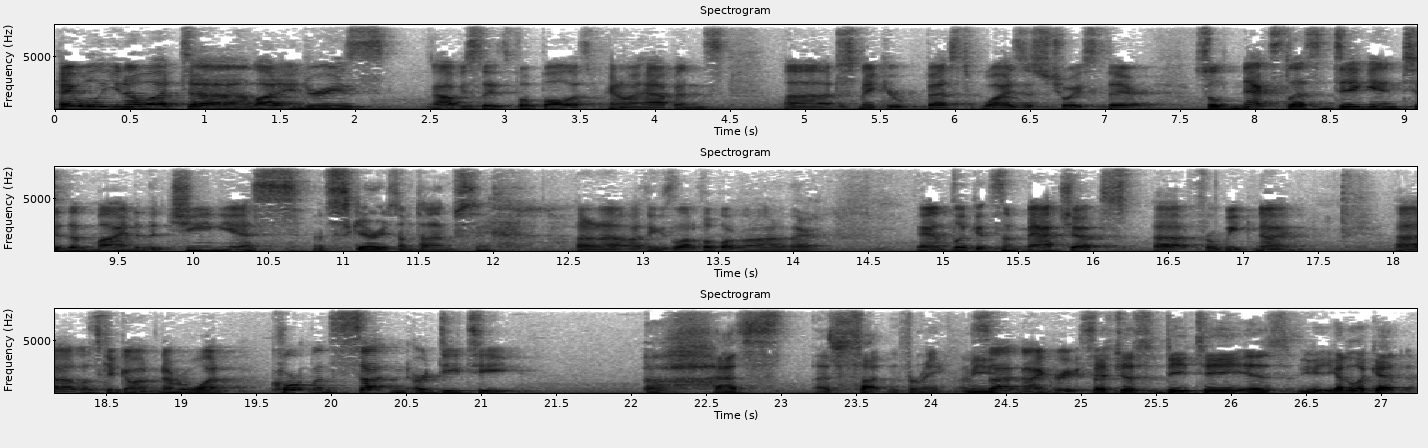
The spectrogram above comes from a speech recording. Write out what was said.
Hey, well, you know what? Uh, a lot of injuries. Obviously, it's football. That's kind of what happens. Uh, just make your best, wisest choice there. So next, let's dig into the mind of the genius. It's scary sometimes. I don't know. I think there's a lot of football going on in there. And look at some matchups uh, for Week Nine. Uh, let's get going. Number one, Courtland Sutton or DT. Ugh, that's that's Sutton for me. I mean, Sutton, I agree. Sutton. It's just DT is you, you got to look at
